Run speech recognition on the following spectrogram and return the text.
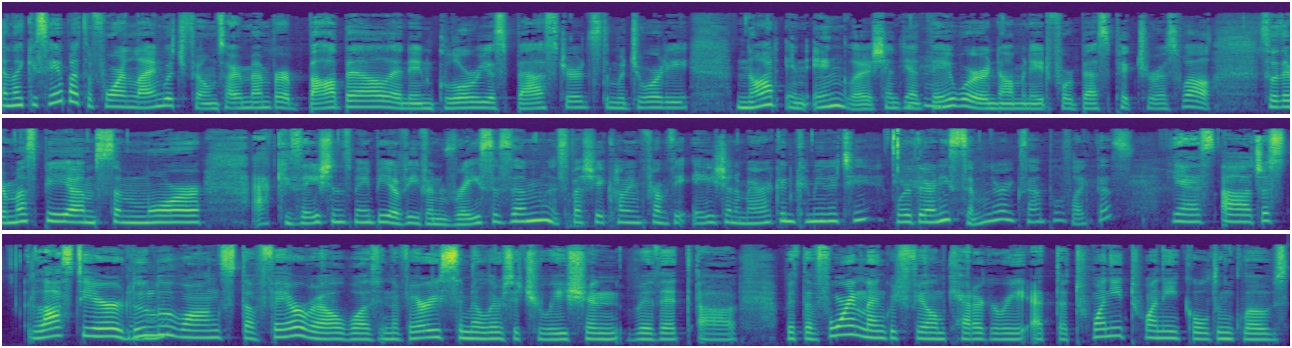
And like you say about the foreign language films, I remember Babel and Inglourious Basterds, the majority not in English, and yet mm-hmm. they were nominated for Best Picture as well. So there must be um, some more accusations, maybe, of even racism, especially coming from the Asian American community. Were there any similar examples like this? Yes, uh, just last year, mm-hmm. Lulu Wang's The Farewell was in a very similar situation with it, uh, with the foreign language film category at the 2020 Golden Globes,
